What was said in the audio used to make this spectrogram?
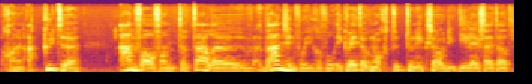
gewoon een acute aanval van totale waanzin voor je gevoel. Ik weet ook nog, to- toen ik zo die, die leeftijd had...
